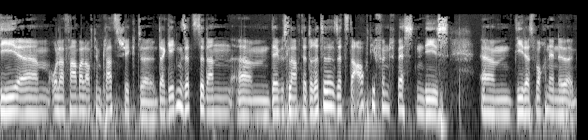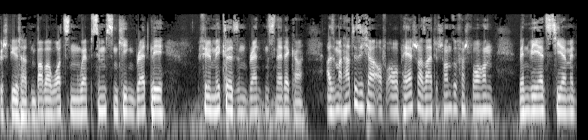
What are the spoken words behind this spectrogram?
die ähm, Olaf Fabal auf den Platz schickte. Dagegen setzte dann ähm, Davis Love der Dritte, setzte auch die fünf Besten, die's, ähm, die das Wochenende gespielt hatten. Baba Watson, Webb Simpson, King Bradley, Phil Mickelson, Brandon Snedeker. Also man hatte sich ja auf europäischer Seite schon so versprochen, wenn wir jetzt hier mit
